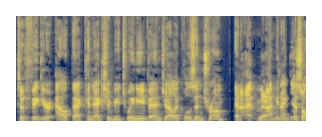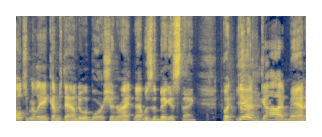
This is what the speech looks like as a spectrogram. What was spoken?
to figure out that connection between evangelicals and Trump. And I, Yeah. I mean, I guess ultimately it comes down to abortion, right? That was the biggest thing. But good Yeah. God, man,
